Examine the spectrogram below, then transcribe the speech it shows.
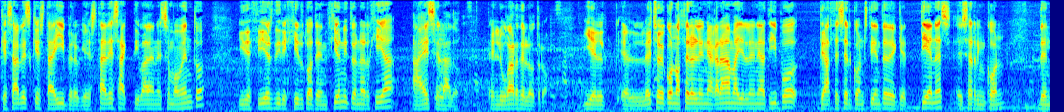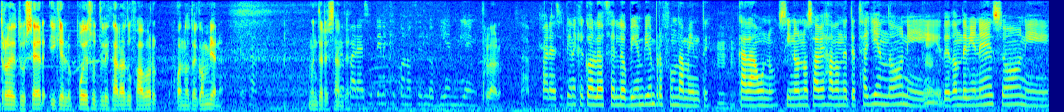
que sabes que está ahí, pero que está desactivada en ese momento y decides dirigir tu atención y tu energía a ese lado, Exacto. en lugar del otro. Exacto. Y el, el, hecho de conocer el eneagrama y el eneatipo te hace ser consciente de que tienes ese rincón dentro de tu ser y que lo puedes utilizar a tu favor cuando te conviene. Exacto. Muy interesante. Pero para eso tienes que conocerlo bien, bien. Claro. Para eso tienes que conocerlo bien, bien profundamente, uh -huh. cada uno. Si no, no sabes a dónde te está yendo, ni claro. de dónde viene eso, ni...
